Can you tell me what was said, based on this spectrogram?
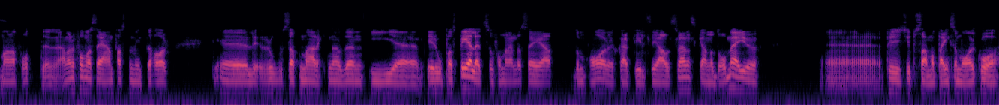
man har fått, eh, ja men det får man säga, även fast de inte har eh, rosat marknaden i eh, Europaspelet så får man ändå säga att de har skärpt till sig i Allsvenskan och de är ju eh, precis på samma poäng som AIK,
